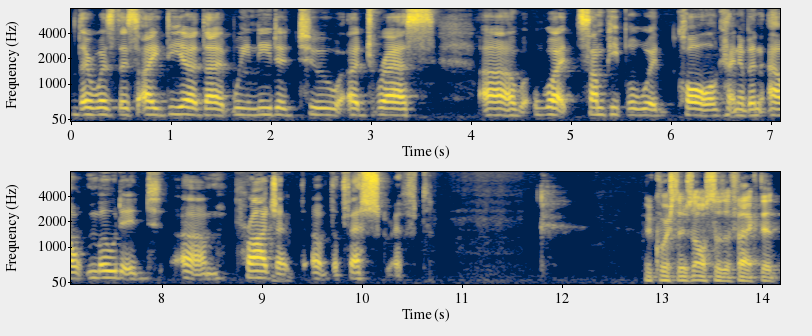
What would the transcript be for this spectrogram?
there was this idea that we needed to address uh, what some people would call kind of an outmoded um, project of the Festschrift. Of course, there's also the fact that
